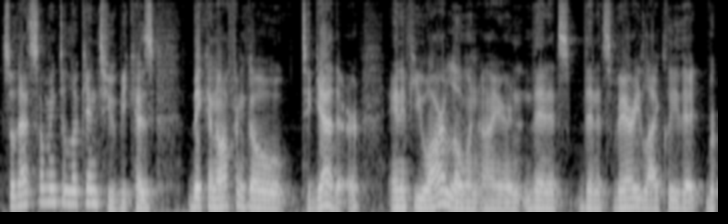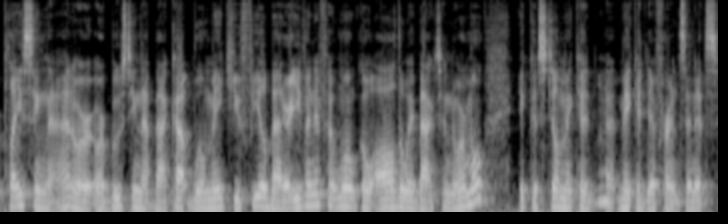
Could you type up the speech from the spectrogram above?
So that's something to look into because they can often go together. And if you are low in iron, then it's then it's very likely that replacing that or, or boosting that back up will make you feel better. Even if it won't go all the way back to normal, it could still make a uh, make a difference. And it's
